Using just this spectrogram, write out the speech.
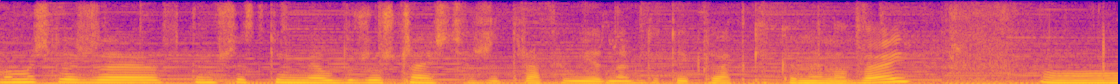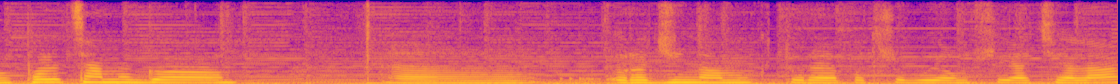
no myślę, że w tym wszystkim miał dużo szczęścia, że trafił jednak do tej klatki kenelowej. Mm, Polecamy go e, rodzinom, które potrzebują przyjaciela,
